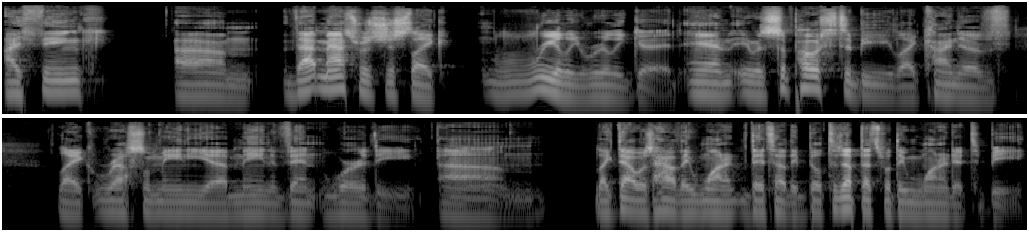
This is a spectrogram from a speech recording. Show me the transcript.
I think um, that match was just like really, really good, and it was supposed to be like kind of like WrestleMania main event worthy. Um, like that was how they wanted. That's how they built it up. That's what they wanted it to be.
